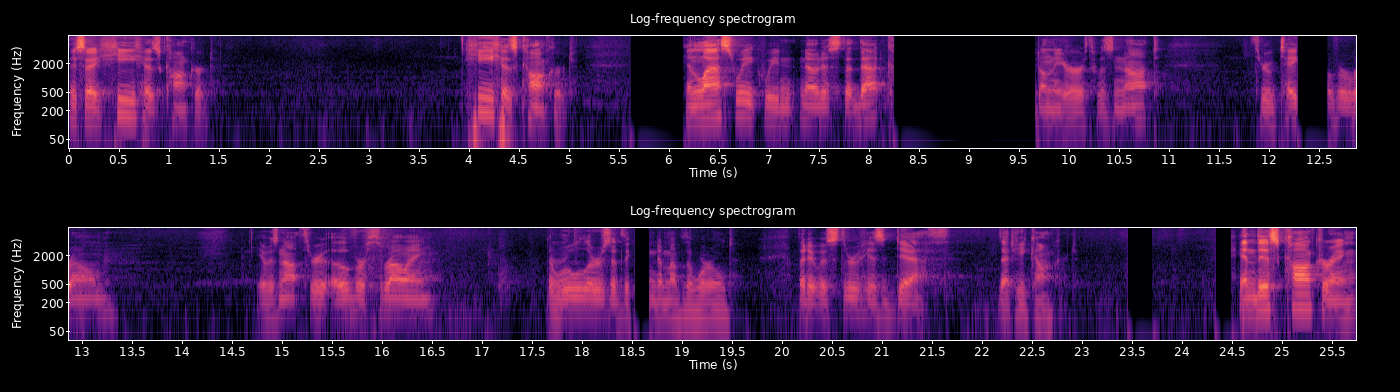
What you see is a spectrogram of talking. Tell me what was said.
They say, He has conquered. He has conquered. And last week we noticed that that on the earth was not through taking over Rome, it was not through overthrowing the rulers of the kingdom of the world, but it was through his death that he conquered. And this conquering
